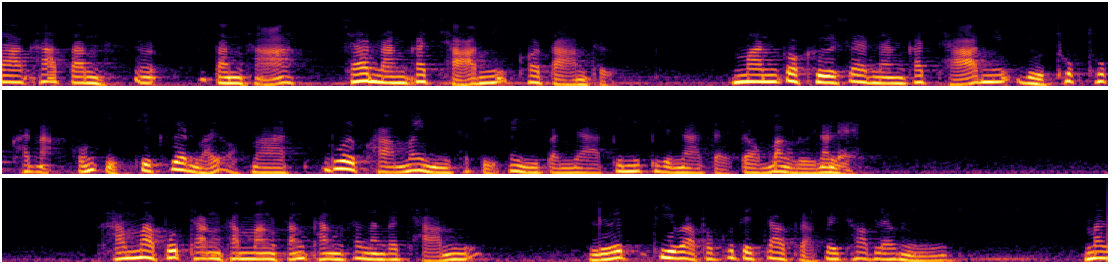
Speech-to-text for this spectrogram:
ราคะตันตันหาแสนังคัจฉามิก็ตามเถอะ มันก็คือแสนังคัจฉามิอยู่ทุก ๆ ขณะของจิตที่เคลื่อนไหวออกมา ด้วยความไม่มีสติไม่มีปัญญาพินิจพิจารณาแต่ตรองบ้างเลยนั่นแหละคำว่าพุทธังธรรมังสังฆังสนังกฉามิ หรือที่ว่าพระพุทธเจ้าตรัสไว้ชอบแล้วนี้ มัน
